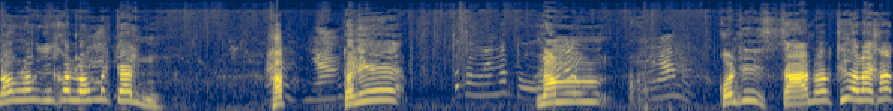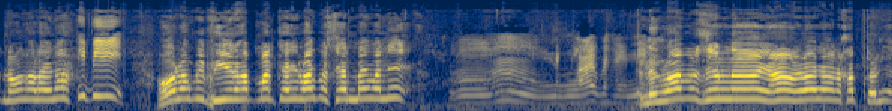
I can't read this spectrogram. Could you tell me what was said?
น้องน้องยิงก็ล้มเหมือนกันครับ ตอนนี้ก็ต้องเล่นน้ำตัวนำคนที่สามครับชื่ออะไรครับ น้องอะไรนะพี่บีโอ้น้องพีพีนะครับมั่นใจร้อยเปอร์เซ็นต์ไหมวันนี้อืมหนึ่งร้อยเปอร์เซ็นต์หนึ่งร้อยเปอร์เซ็นต์เลยเอาแล้วนะครับตัวนี้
